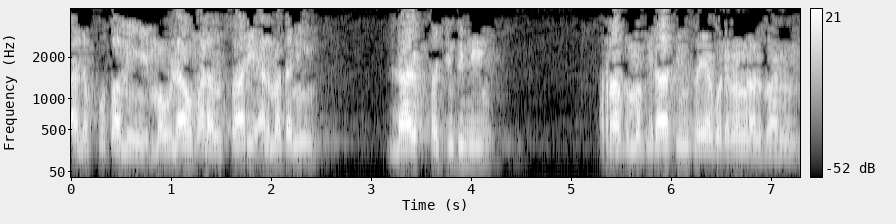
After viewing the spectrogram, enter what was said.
الخطمي. مولاهم الأنصاري المدني. لا يحتج به. رغم قراءة سيقول الإمام الألباني.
